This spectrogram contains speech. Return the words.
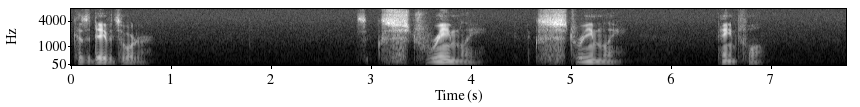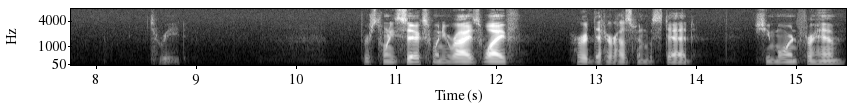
because of David's order. It's extremely, extremely painful to read. Verse 26 When Uriah's wife heard that her husband was dead. She mourned for him.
